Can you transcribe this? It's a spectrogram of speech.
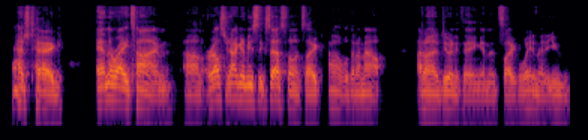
hashtag, and the right time, um, or else you're not going to be successful. And it's like, oh, well, then I'm out. I don't know how to do anything. And it's like, wait a minute, you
